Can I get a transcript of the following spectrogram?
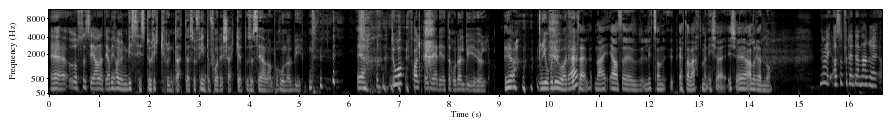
Eh, og så sier han at ja, vi har jo en viss historikk rundt dette, så fint å få det sjekket. Og så ser han på Ronald By. ja. og da falt jeg ned i et Ronald By-hull. Ja. Gjorde du òg det? Fortell. Nei, altså litt sånn etter hvert, men ikke, ikke allerede nå. Nei, altså for det er den der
